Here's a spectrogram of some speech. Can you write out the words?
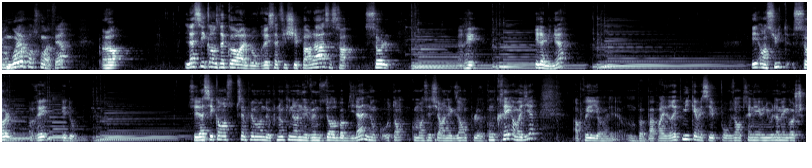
Donc voilà pour ce qu'on va faire. Alors, la séquence d'accords, elle devrait s'afficher par là. Ça sera Sol, Ré et La mineur et ensuite Sol, Ré et Do. C'est la séquence tout simplement de Knockin' on Heaven's Door de Bob Dylan, donc autant commencer sur un exemple concret, on va dire. Après, on ne peut pas parler de rythmique, hein, mais c'est pour vous entraîner au niveau de la main gauche,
